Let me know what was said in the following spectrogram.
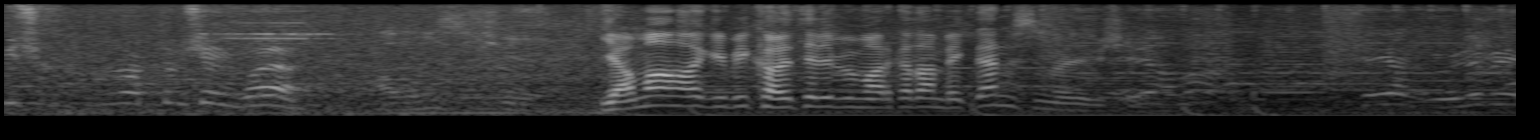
Bir çıkarttım şey baya. Yamaha gibi kaliteli bir markadan bekler misin böyle bir şey? Şey yani öyle bir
